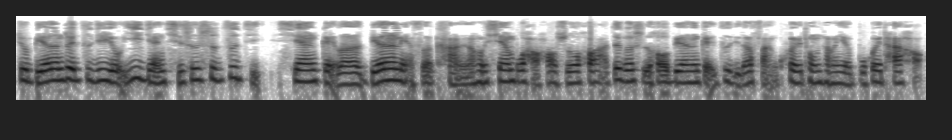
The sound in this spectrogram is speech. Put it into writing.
就别人对自己有意见，其实是自己先给了别人脸色看，然后先不好好说话。这个时候，别人给自己的反馈通常也不会太好，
